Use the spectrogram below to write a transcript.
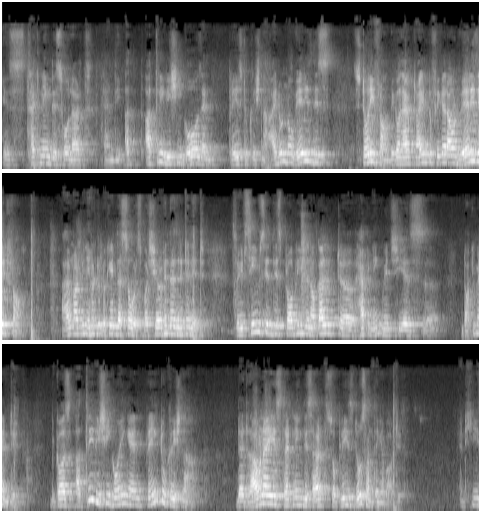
is threatening this whole earth, and the Atri Rishi goes and prays to Krishna. I don't know where is this story from because I have tried to figure out where is it from. I have not been able to locate the source, but Aurobindo has written it. So it seems that this probably is an occult uh, happening which he has uh, documented. Because Atri Rishi going and praying to Krishna that Ravana is threatening this earth, so please do something about it. And he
